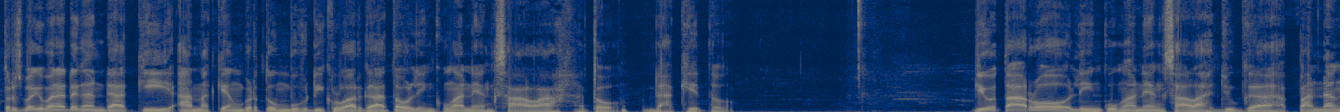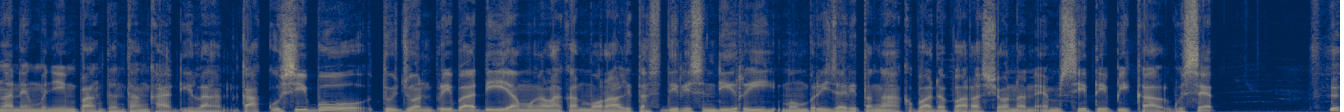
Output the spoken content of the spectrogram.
Terus bagaimana dengan daki, anak yang bertumbuh di keluarga atau lingkungan yang salah atau daki itu? Gyotaro, lingkungan yang salah juga, pandangan yang menyimpang tentang keadilan. Kakushibo, tujuan pribadi yang mengalahkan moralitas diri sendiri, memberi jari tengah kepada para shonen MC tipikal. Buset.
